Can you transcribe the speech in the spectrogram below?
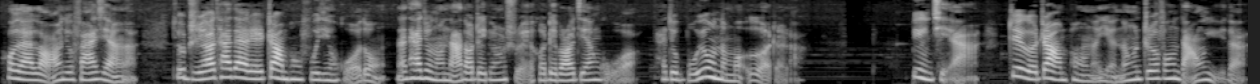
后来老王就发现了，就只要他在这帐篷附近活动，那他就能拿到这瓶水和这包坚果，他就不用那么饿着了，并且啊，这个帐篷呢也能遮风挡雨的，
